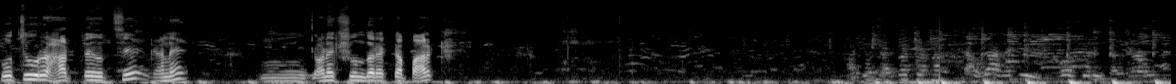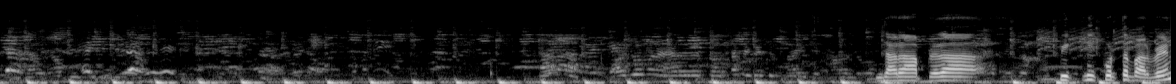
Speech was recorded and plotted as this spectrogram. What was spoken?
প্রচুর হাঁটতে হচ্ছে এখানে। অনেক সুন্দর একটা পার্ক। যারা আপনারা পিকনিক করতে পারবেন,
